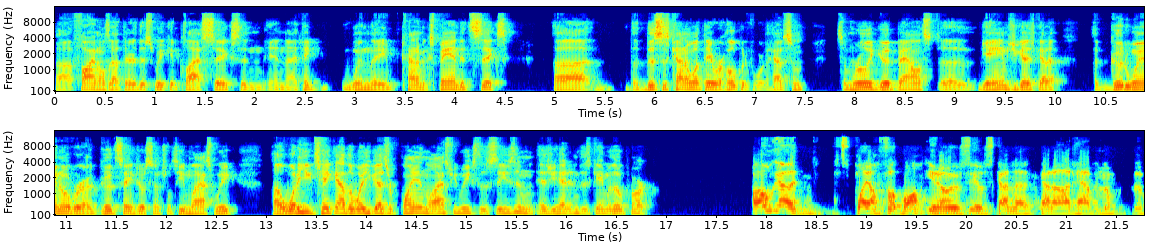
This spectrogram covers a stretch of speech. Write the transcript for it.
uh, finals out there this week in Class Six. And, and I think when they kind of expanded six, uh, this is kind of what they were hoping for. They have some some really good balanced uh, games. You guys got a, a good win over a good St. Joe Central team last week. Uh, what do you take out of the way you guys are playing the last few weeks of the season as you head into this game with Oak Park? Oh, uh, it's playoff football. You know, it was it was kind of kind of odd having the, the,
